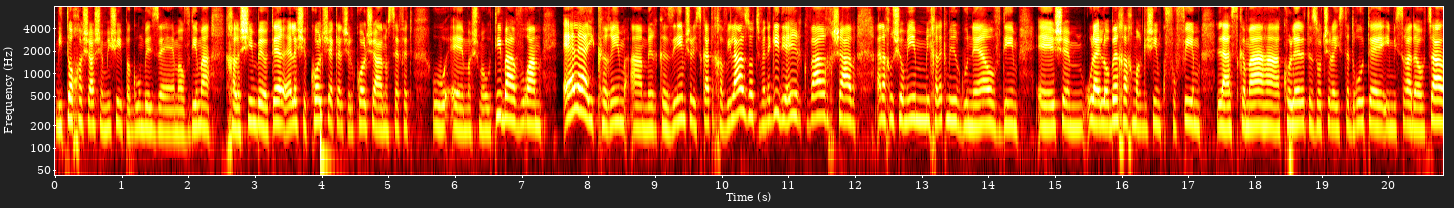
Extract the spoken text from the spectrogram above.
מתוך חשש שמי שייפגעו בזה הם העובדים החלשים ביותר, אלה שכל שקל של כל שעה נוספת הוא אה, משמעותי בעבורם. אלה העיקרים המרכזיים של עסקת החבילה הזאת, ונגיד, יאיר, כבר עכשיו אנחנו שומעים מחלק מארגוני העובדים אה, שהם אולי לא בהכרח מרגישים כפופים להסכמה הכוללת הזאת של ההסתדרות אה, עם משרד האוצר.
